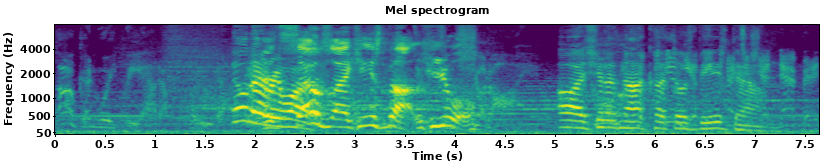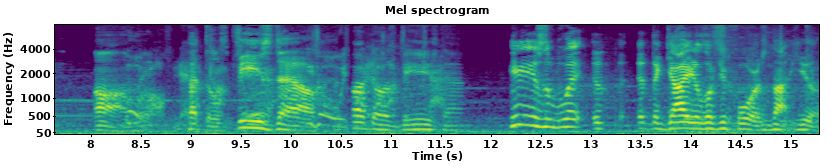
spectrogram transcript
How can we be out of food? Killed It sounds like he's not healed. Oh, I should have not cut those bees down. Aw, man. Cut those bees down. Cut those bees down. Here's the way. uh, uh, The guy you're looking for is not here.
